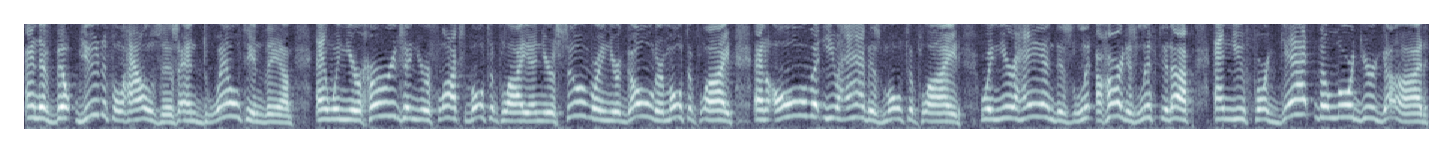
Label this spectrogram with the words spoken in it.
and have built beautiful houses and dwelt in them. And when your herds and your flocks multiply, and your silver and your gold are multiplied, and all that you have is multiplied, when your hand is li- heart is lifted up, and you forget the Lord your God,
